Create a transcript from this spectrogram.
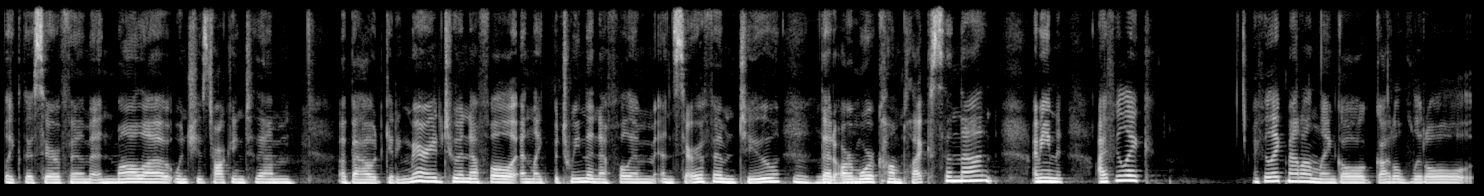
like the seraphim and Mahlah when she's talking to them about getting married to a Nephil and like between the Nephilim and Seraphim too that are mm-hmm. more complex than that. I mean, I feel like I feel like Madeleine L'Engle got a little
